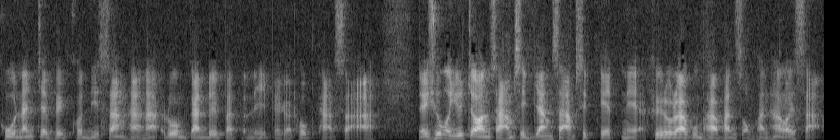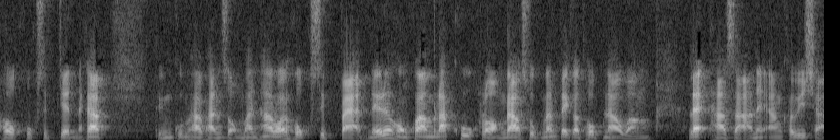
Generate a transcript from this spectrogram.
คู่นั้นจะเป็นคนที่สร้างฐานะร่วมกันด้วยปัตตานิไปกระทบฐาสา ในช่วงอายุจร 30 ย่าง 31 เนี่ย คือราวกุมภาพันธ์ 2567 นะครับ ถึงกุมภาพันธ์ 2568 ในเรื่องของความรักคู่ครองดาวศุกร์นั้นไปกระทบนาวัง และทาสาในอังควิชา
